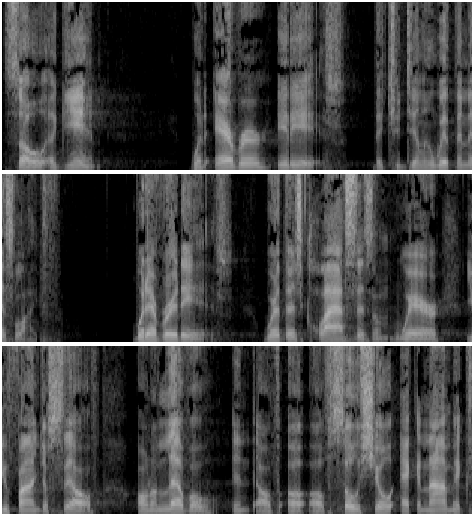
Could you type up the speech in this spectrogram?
So again, whatever it is that you're dealing with in this life, whatever it is, whether it's classism, where you find yourself on a level in, of, of, of social economic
